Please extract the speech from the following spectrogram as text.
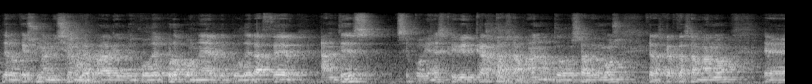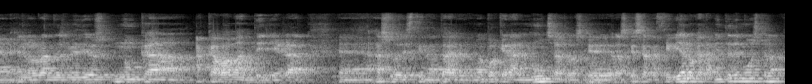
de lo que es una misión de radio, de poder proponer, de poder hacer. Antes se podían escribir cartas a mano, todos sabemos que las cartas a mano eh, en los grandes medios nunca acababan de llegar eh, a su destinatario, ¿no? porque eran muchas las que, las que se recibían, lo que también te demuestra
